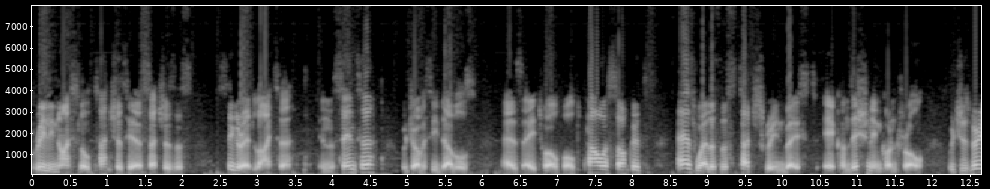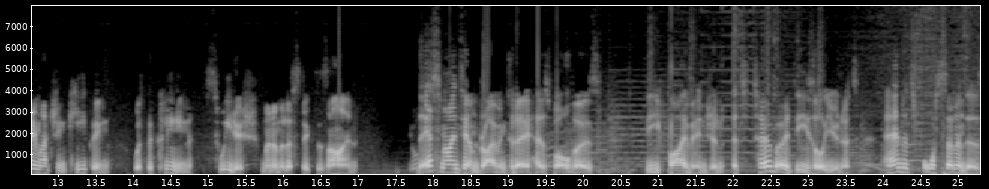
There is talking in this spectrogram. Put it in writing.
really nice little touches here, such as this cigarette lighter in the center, which obviously doubles as a 12 volt power socket, as well as this touchscreen based air conditioning control, which is very much in keeping with the clean, Swedish, minimalistic design. The S90 I'm driving today has Volvo's D5 engine, its turbo diesel unit, and its four cylinders,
